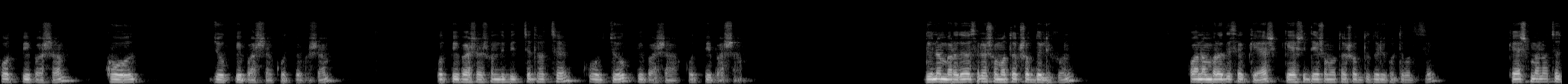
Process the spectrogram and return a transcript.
কোত পিপাসা, কোত যোগ পিপাসা, কোত পিপাসা। কোত পিপাসা সন্ধি বিচ্ছেদ হচ্ছে কোত যোগ পিপাসা, কোত পিপাসা। দুই নম্বরে দেওয়া ছিল সমার্থক শব্দ লিখুন। ক নম্বরে দিয়েছে ক্যাশ, ক্যাশ দিয়ে সমার্থক শব্দ তৈরি করতে বলতেছে। ক্যাশ মানে হচ্ছে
